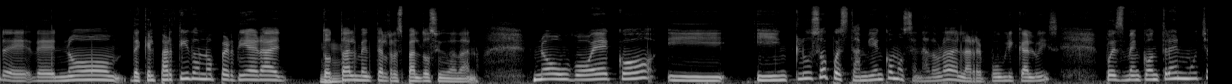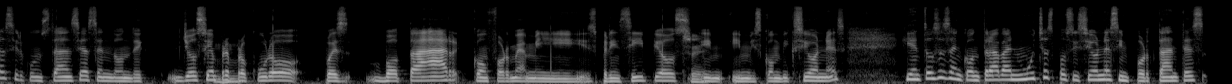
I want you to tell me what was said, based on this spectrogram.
de, de no de que el partido no perdiera totalmente el respaldo ciudadano. No hubo eco y y incluso pues también como senadora de la República, Luis, pues me encontré en muchas circunstancias en donde yo siempre procuro pues votar conforme a mis principios y, y mis convicciones. Y entonces se encontraba en muchas posiciones importantes,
